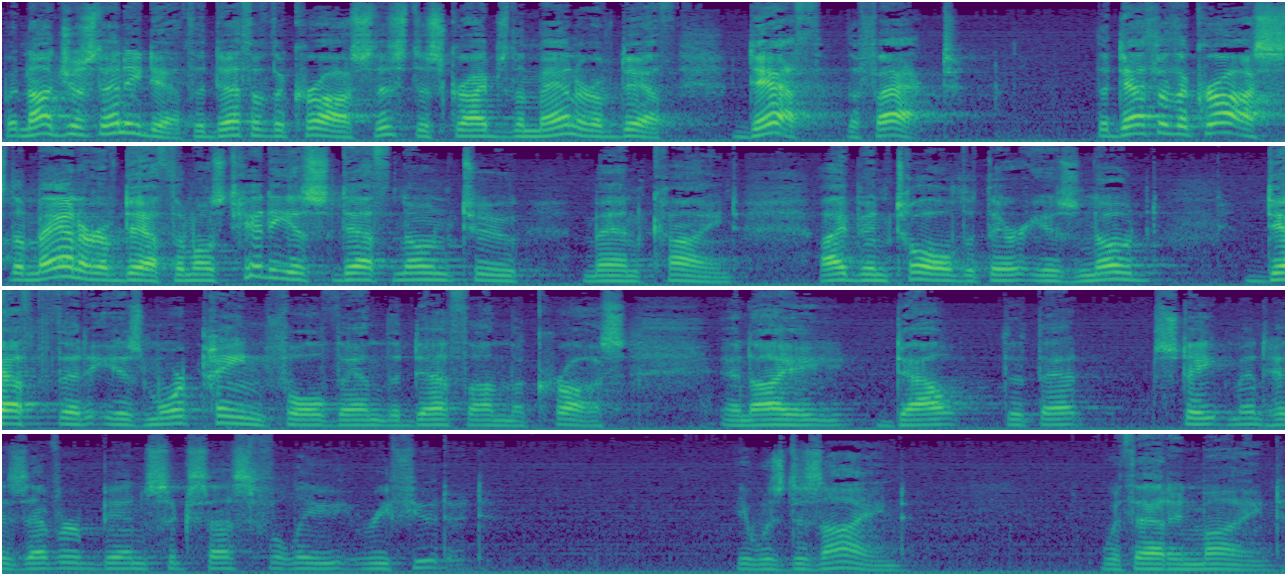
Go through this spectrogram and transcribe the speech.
But not just any death, the death of the cross. This describes the manner of death. Death, the fact. The death of the cross, the manner of death, the most hideous death known to mankind. I've been told that there is no death that is more painful than the death on the cross. And I doubt that that statement has ever been successfully refuted. It was designed with that in mind.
